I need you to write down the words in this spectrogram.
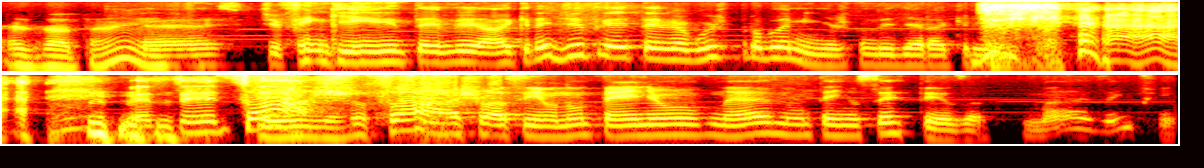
Exatamente. É, Stephen King teve, acredito que ele teve alguns probleminhas quando ele era criança. Só acho, só acho assim, eu não tenho, né, não tenho certeza. Mas enfim.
